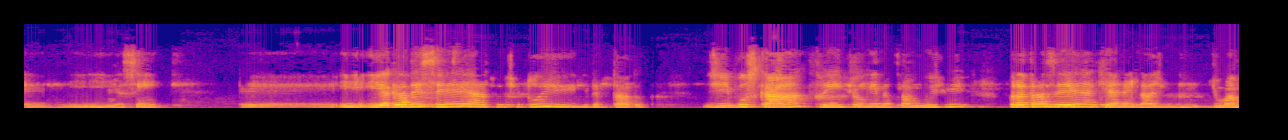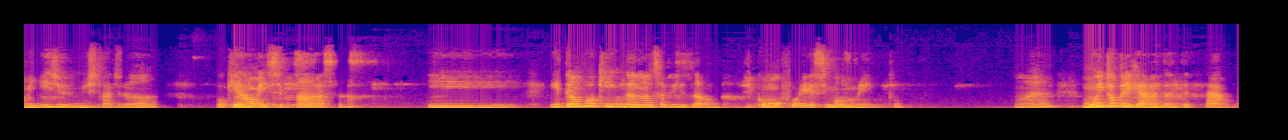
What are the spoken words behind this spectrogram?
é, e, e, assim é, e, e, agradecer a sua atitude, deputado, de buscar frente a alguém da saúde para trazer aqui a realidade de uma mídia, do Instagram, o que realmente se passa e, e ter um pouquinho da nossa visão de como foi esse momento. Não é? Muito obrigada, deputado.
